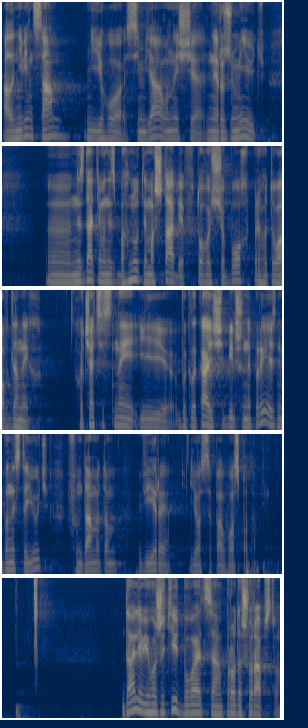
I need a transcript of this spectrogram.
Але ні він сам, ні його сім'я вони ще не розуміють, не здатні вони збагнути масштабів того, що Бог приготував для них. Хоча ці сни і викликають ще більшу неприязнь, вони стають фундаментом віри Йосипа в Господа. Далі в його житті відбувається продаж у рабство.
